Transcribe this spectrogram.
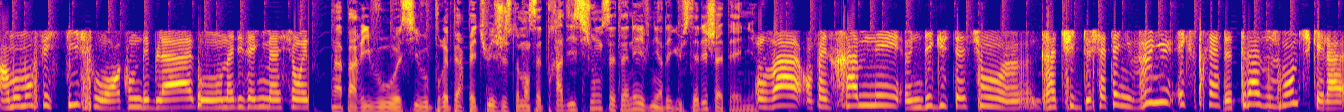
un moment festif où on raconte des blagues, où on a des animations. À Paris, vous aussi vous pourrez perpétuer justement cette tradition cette année et venir déguster des châtaignes. On va en fait ramener une dégustation euh, gratuite de châtaignes venues exprès de Trás-os-Montes, qui est la,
